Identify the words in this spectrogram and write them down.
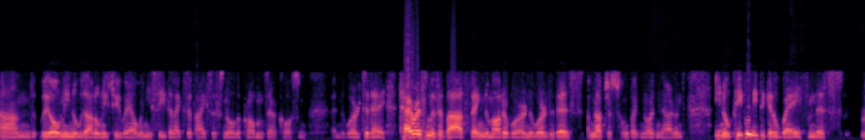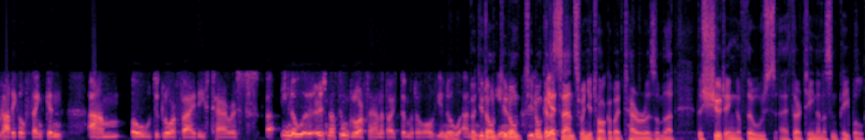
and we only know that only too well when you see the likes of ISIS and all the problems they're causing in the world today. Terrorism is a bad thing, no matter where in the world it is. I'm not just talking about Northern Ireland. You know, people need to get away from this radical thinking. Um, oh, to glorify these terrorists uh, you know, there's nothing glorifying about them at all. You know, mm. and, but you don't, you, you know, don't, you don't get yeah, a sense when you talk about terrorism that the shooting of those uh, 13 innocent people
